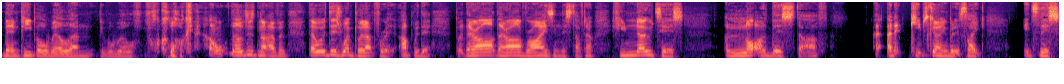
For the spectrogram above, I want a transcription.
then people will um people will clock out. They'll just not have a they will just won't put up for it up with it. But there are there are rise in this stuff. Now if you notice a lot of this stuff and it keeps going but it's like it's this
